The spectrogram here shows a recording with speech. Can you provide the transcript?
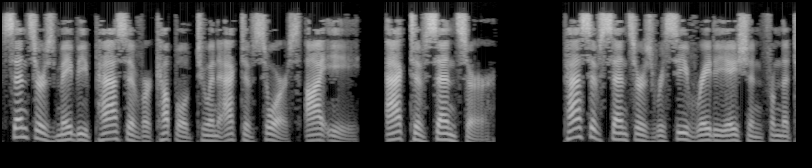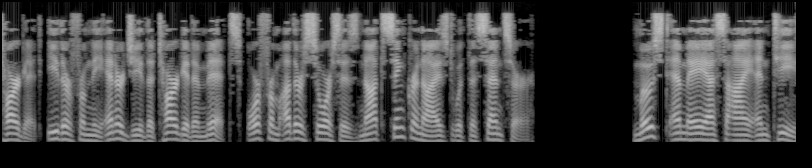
Sensors may be passive or coupled to an active source i.e., active sensor, Passive sensors receive radiation from the target, either from the energy the target emits, or from other sources not synchronized with the sensor. Most MASINT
